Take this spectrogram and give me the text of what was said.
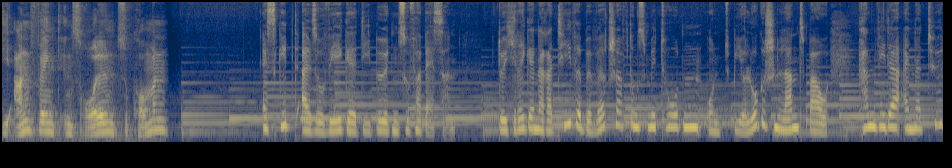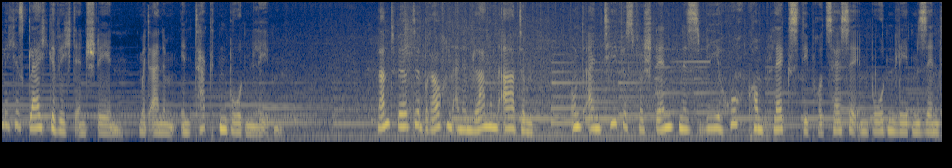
die anfängt ins Rollen zu kommen. Es gibt also Wege, die Böden zu verbessern. Durch regenerative Bewirtschaftungsmethoden und biologischen Landbau kann wieder ein natürliches Gleichgewicht entstehen mit einem intakten Bodenleben. Landwirte brauchen einen langen Atem und ein tiefes Verständnis, wie hochkomplex die Prozesse im Bodenleben sind.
